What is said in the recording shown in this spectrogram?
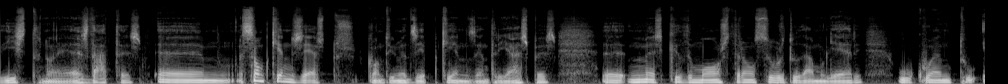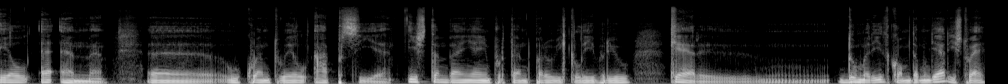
isto, não é? As datas. são pequenos gestos, continuo a dizer pequenos entre aspas, mas que demonstram mostram, sobretudo à mulher, o quanto ele a ama, uh, o quanto ele a aprecia. Isto também é importante para o equilíbrio quer eh, do marido como da mulher, isto é,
